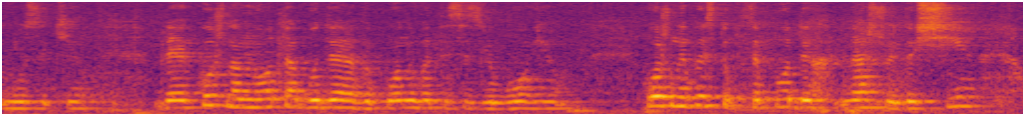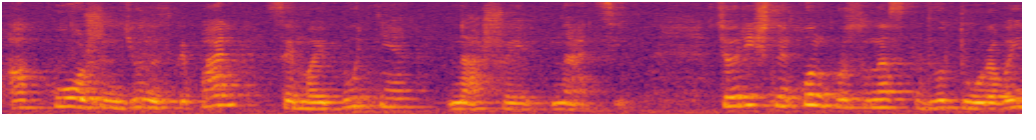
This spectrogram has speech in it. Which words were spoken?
музики, де кожна нота буде виконуватися з любов'ю. Кожний виступ це подих нашої душі, а кожен юний скрипаль це майбутнє нашої нації. Цьогорічний конкурс у нас двотуровий.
